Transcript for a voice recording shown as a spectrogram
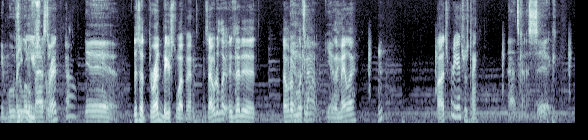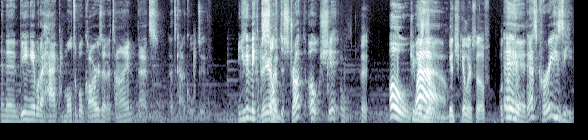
It moves Oh, a little faster. Yeah. This is a thread-based weapon. Is that what it look? Is that a? Is that what Yeah, I'm looking at? yeah. In the melee. Hmm? Oh, that's pretty interesting. That's kind of sick. And then being able to hack multiple cars at a time, that's that's kind of cool too. And you can make them They gotta- self-destruct. Oh shit. Oh shit. Oh She wow. made the bitch kill herself. What the Hey, fuck? that's crazy.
